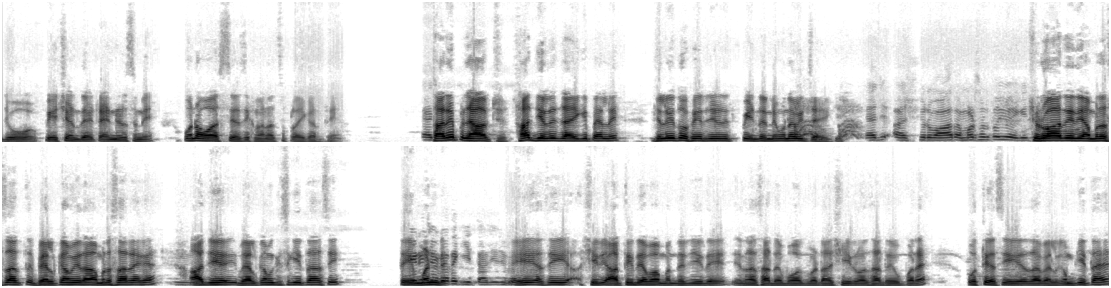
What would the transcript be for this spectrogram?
ਜੋ ਪੇਸ਼ੈਂਟ ਦੇ ਅਟੈਂਡੈਂਟਸ ਨੇ ਉਹਨਾਂ ਵਾਸਤੇ ਅਸੀਂ ਖਾਣਾ ਸਪਲਾਈ ਕਰਦੇ ਹਾਂ ਸਾਰੇ ਪੰਜਾਬ 'ਚ ਸੱਤ ਜ਼ਿਲ੍ਹੇ ਜਾਏਗੀ ਪਹਿਲੇ ਜ਼ਿਲ੍ਹੇ ਤੋਂ ਫਿਰ ਜਿਹੜੇ ਪਿੰਡ ਨੇ ਉਹਨਾਂ ਵਿੱਚ ਜਾਏਗੀ ਇਹ ਜੀ, ਅ, ਸ਼ੁਰੂਆਤ ਅੰਮ੍ਰਿਤਸਰ ਤੋਂ ਹੀ ਹੋਏਗੀ? ਸ਼ੁਰੂਆਤ ਇਹਦੀ ਅੰਮ੍ਰਿਤਸਰ ਤੇ ਵੈਲਕਮ ਇਹਦਾ ਅੰਮ੍ਰਿਤਸਰ ਹੈਗਾ। ਅੱਜ ਇਹ ਵੈਲਕਮ ਕਿਸ ਕੀਤਾ ਅਸੀਂ ਤੇ ਕਿਹੜੀ ਮੰਡੇ ਜਗ੍ਹਾ ਤੇ ਕੀਤਾ ਜੀ ਜੀ? ਇਹ ਅਸੀਂ ਸ਼੍ਰੀ ਆਰਤੀ ਦੇਵਾ ਮੰਦਿਰ ਜੀ ਦੇ ਇਹਨਾਂ ਸਾਡਾ ਬਹੁਤ ਵੱਡਾ ਆਸ਼ੀਰਵਾਦ ਸਾਡੇ ਉੱਪਰ ਹੈ। ਉੱਥੇ ਅਸੀਂ ਇਹਦਾ ਵੈਲਕਮ ਕੀਤਾ ਹੈ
